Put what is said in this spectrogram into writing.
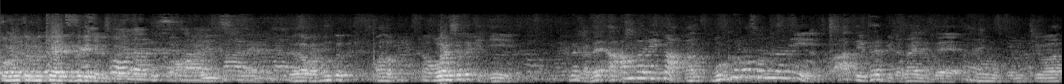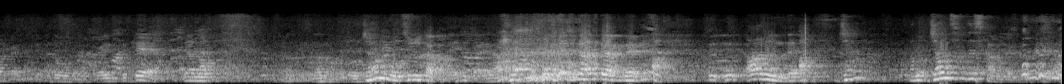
古墳と向き合い続けてる そうなんですよ。はいいいですね、はい、だから本当あのお会いした時になんかねあんまりまあ僕もそんなにわーっていうタイプじゃないので「はい、どうもこんにちは」とか言って「どうも」とか言っててであのなんだろうジャンボ鶴田がねみたいな なったんであるんでああのジャンツですかみたいな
